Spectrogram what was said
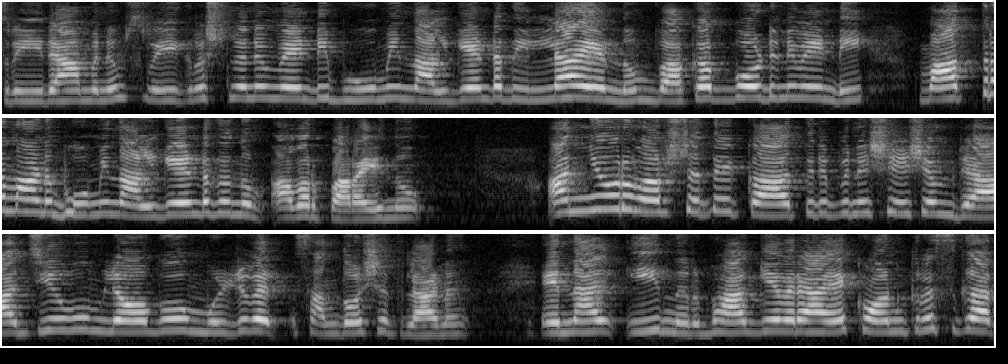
ശ്രീരാമനും ശ്രീകൃഷ്ണനും വേണ്ടി ഭൂമി നൽകേണ്ടതില്ല എന്നും വഖഫ് ബോർഡിന് വേണ്ടി മാത്രമാണ് ഭൂമി നൽകേണ്ടതെന്നും അവർ പറയുന്നു. അഞ്ഞൂറ് വർഷത്തെ കാത്തിരിപ്പിന് ശേഷം രാജ്യവും ലോകവും മുഴുവൻ സന്തോഷത്തിലാണ്. എന്നാൽ ഈ നിർഭാഗ്യവരായ കോൺഗ്രസ്സുകാർ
